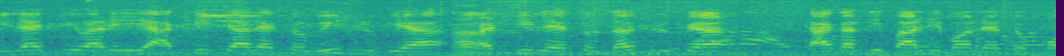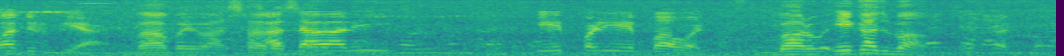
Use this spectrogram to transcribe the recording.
ઇલાયચી વાળી આખી ચા લે તો વીસ રૂપિયા અડધી લે તો દસ રૂપિયા કાગળની બાલી બોલે તો પાંચ રૂપિયા. વાહ ભાઈ વાહ સરસ આદા એ પણ એ ભાવ જ. બરોબર એક જ ભાવ? એક જ ભાવ.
